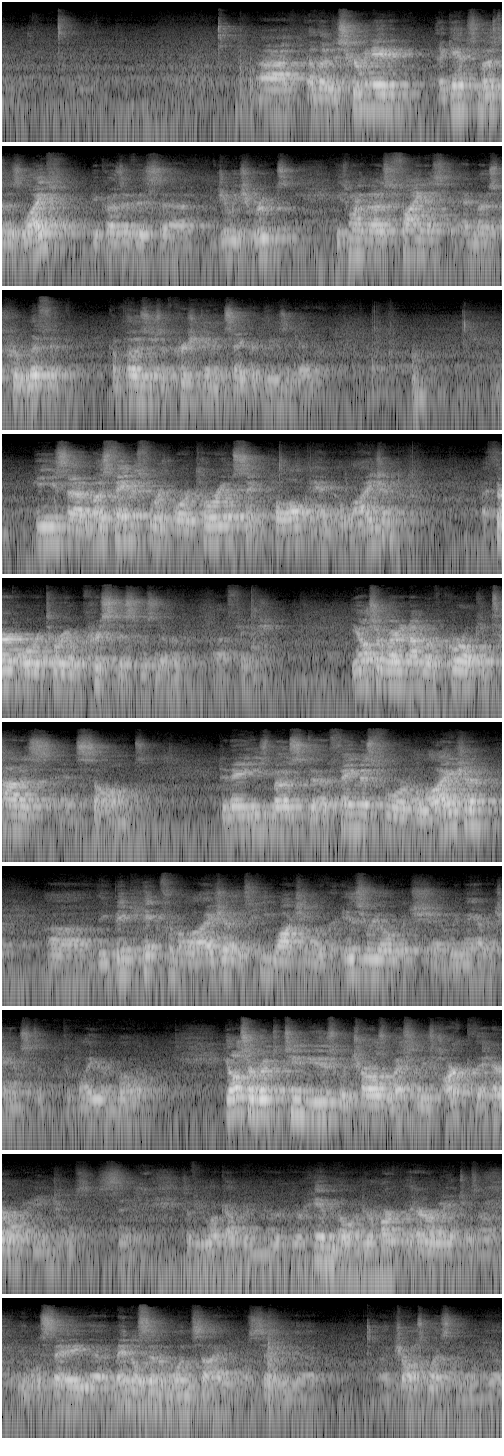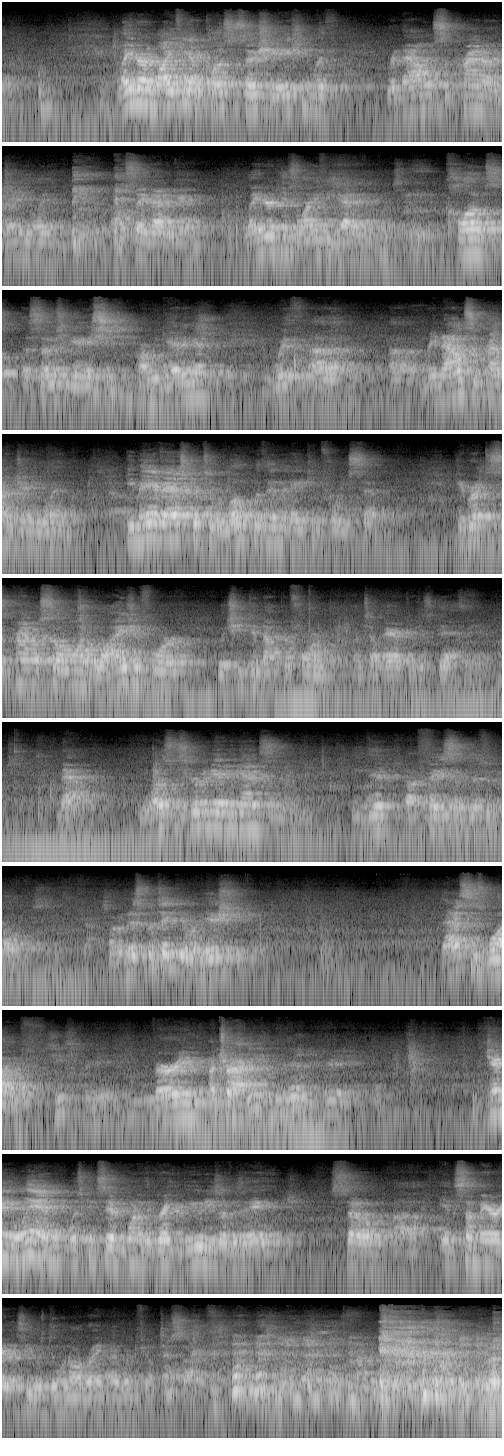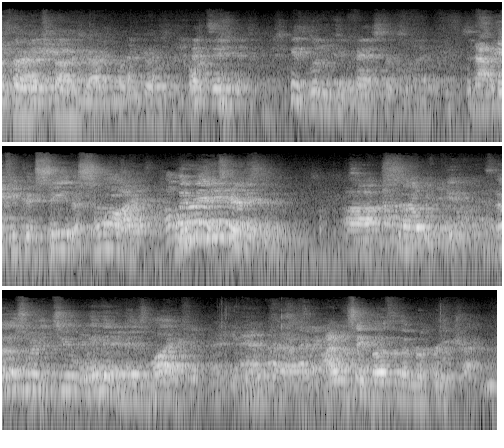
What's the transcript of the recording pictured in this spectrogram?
Uh, although discriminated against most of his life because of his uh, Jewish roots, he's one of the most finest and most prolific composers of Christian and sacred music ever. He's uh, most famous for his oratorio, St. Paul and Elijah. A third oratorio, Christus, was never uh, finished. He also wrote a number of choral cantatas and psalms. Today he's most uh, famous for Elijah. Uh, the big hit from Elijah is He Watching Over Israel, which uh, we may have a chance to, to play here in a moment. He also wrote the tune used with Charles Wesley's Hark the Herald Angels Sing. So if you look up in your, your hymnal under Hark the Herald Angels, it will say uh, Mendelssohn on one side, and it will say uh, uh, Charles Wesley on the other. Later in life, he had a close association with renowned soprano Jenny Lind. I'll say that again. Later in his life, he had a close association, are we getting it, with uh, uh, renowned soprano Jenny Lind. He may have asked her to elope with him in 1847. He wrote the soprano solo on Elijah for which he did not perform until after his death. Now, he was discriminated against. He did uh, face some difficulties. But on this particular issue, that's his wife. She's pretty. Very attractive. Really pretty. Jenny Lind was considered one of the great beauties of his age. So uh, in some areas he was doing all right. I wouldn't feel too sorry. put hashtag Jack when you go with your That's it. He's a little too fast for tonight. Now, if you could see the slide, oh, there it is, there it is. Uh, so, it- those were the two women in his life, and uh, I would say both of them are pretty attractive.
